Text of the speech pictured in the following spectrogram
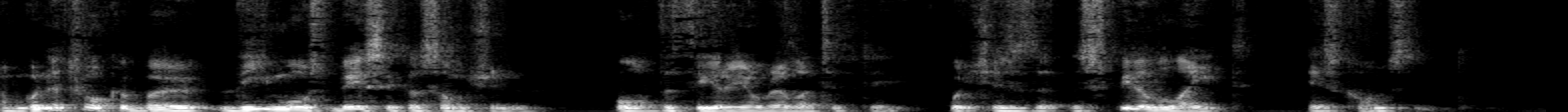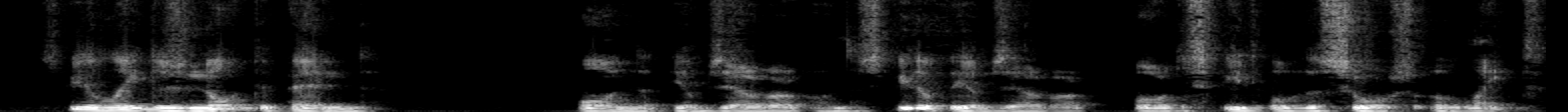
I'm going to talk about the most basic assumption of the theory of relativity, which is that the speed of light is constant. The speed of light does not depend on the observer, on the speed of the observer, or the speed of the source of light.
